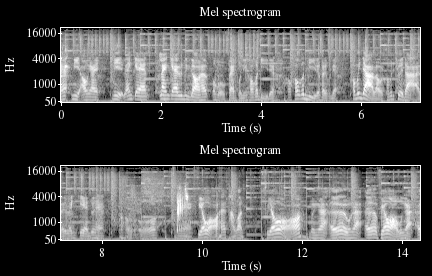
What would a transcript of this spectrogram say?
ฮะ นี่เอาไง นี่แรงแกนแรงแกนเป็นหนึ่งดอกครับ โอ้โห แฟนคนนี้เขาก็ดีนะเขาเขาก็ดีนะแฟนคนเนี้ยเขาไม่ด่าเราเขาไม่ช่วยด่าเลยแรงแกนด้วยฮะ โอ้โห แหมเฟี้ยวเหรอฮะ ถามก่อน เฟี้ยวเหรอ มึงอะเออ มึงอะเออ เฟี้ยวเหรอ มึงอะเอ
